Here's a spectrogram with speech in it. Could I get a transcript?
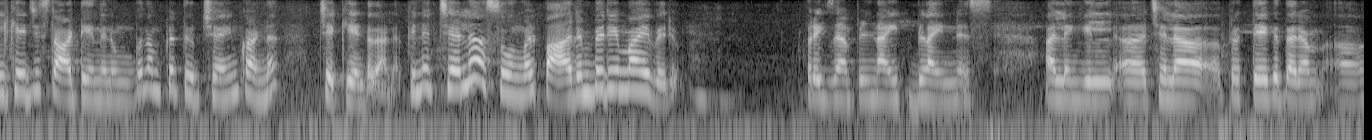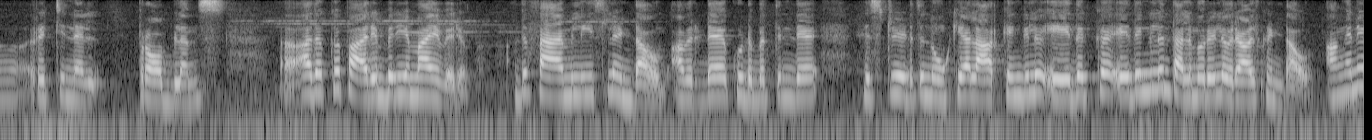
എൽ കെ ജി സ്റ്റാർട്ട് ചെയ്യുന്നതിന് മുമ്പ് നമുക്ക് തീർച്ചയായും കണ്ണ് ചെക്ക് ചെയ്യേണ്ടതാണ്. പിന്നെ ചില അസുഖങ്ങൾ പാരമ്പര്യമായി വരും. ഫോർ എക്സാമ്പിൾ നൈറ്റ് ബ്ലൈൻഡ്നെസ് അല്ലെങ്കിൽ ചില പ്രത്യേക തരം റിറ്റിനൽ പ്രോബ്ലംസ് അതൊക്കെ പാരമ്പര്യമായി വരും. അത് ഫാമിലീസിൽ ഉണ്ടാവും അവരുടെ കുടുംബത്തിന്റെ ഹിസ്റ്ററി എടുത്ത് നോക്കിയാൽ ആർക്കെങ്കിലും ഏതൊക്കെ ഏതെങ്കിലും തലമുറയിൽ ഒരാൾക്ക് ഉണ്ടാവും അങ്ങനെ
